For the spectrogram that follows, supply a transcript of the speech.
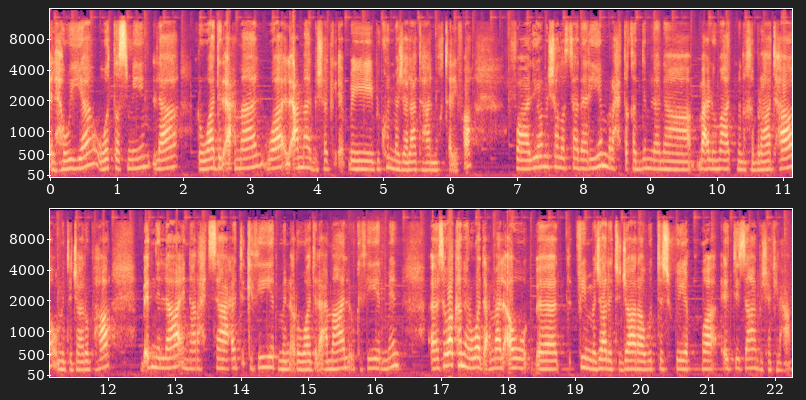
الهوية والتصميم لرواد الأعمال والأعمال بشكل بكل مجالاتها المختلفة. فاليوم إن شاء الله أستاذة ريم راح تقدم لنا معلومات من خبراتها ومن تجاربها. بإذن الله إنها راح تساعد كثير من رواد الأعمال وكثير من آه، سواء كانوا رواد أعمال أو آه، في مجال التجارة والتسويق والديزاين بشكل عام.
